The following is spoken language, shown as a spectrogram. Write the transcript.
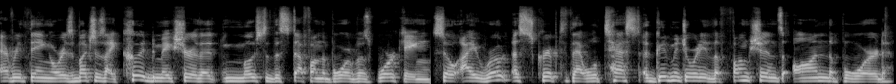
everything or as much as I could to make sure that most of the stuff on the board was working. So I wrote a script that will test a good majority of the functions on the board.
